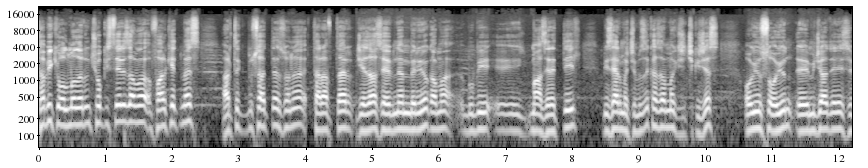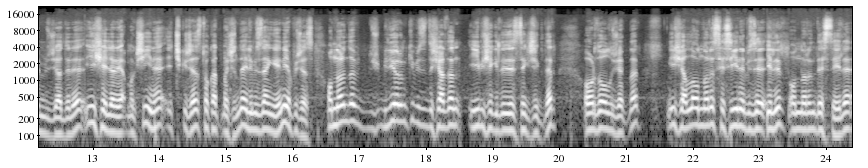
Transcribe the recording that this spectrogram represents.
tabii ki olmalarını çok isteriz ama fark etmez. Artık bu saatten sonra taraftar ceza sebebinden beri yok ama bu bir e, mazeret değil. Biz her maçımızı kazanmak için çıkacağız. Oyunsa oyun, e, mücadele ise mücadele. İyi şeyler yapmak için yine çıkacağız. Tokat maçında elimizden geleni yapacağız. Onların da biliyorum ki bizi dışarıdan iyi bir şekilde destekleyecekler. Orada olacaklar. İnşallah onların sesi yine bize gelir. Onların desteğiyle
